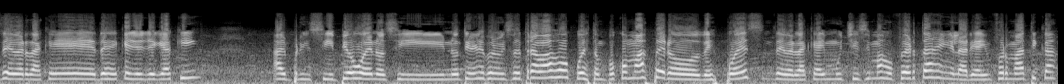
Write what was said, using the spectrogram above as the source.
de verdad que desde que yo llegué aquí, al principio, bueno, si no tienes el permiso de trabajo cuesta un poco más, pero después de verdad que hay muchísimas ofertas en el área de informática.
